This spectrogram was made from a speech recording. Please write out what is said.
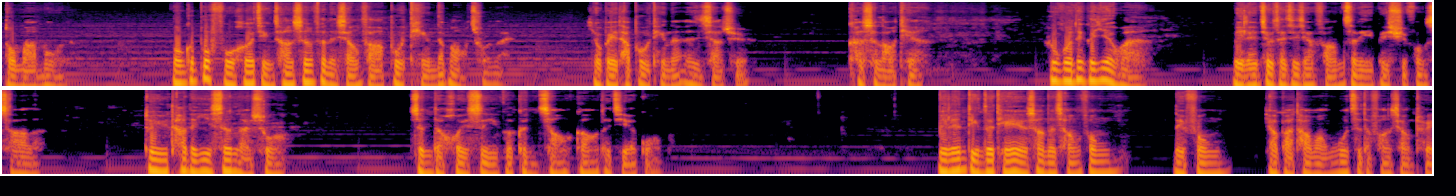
都麻木了。某个不符合警察身份的想法不停地冒出来，又被他不停地摁下去。可是老天，如果那个夜晚美莲就在这间房子里被许峰杀了，对于他的一生来说，真的会是一个更糟糕的结果吗？米莲顶着田野上的长风，那风要把他往屋子的方向推，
